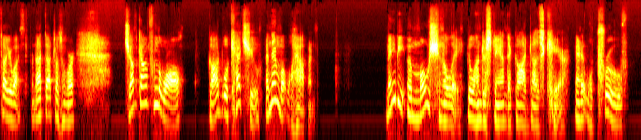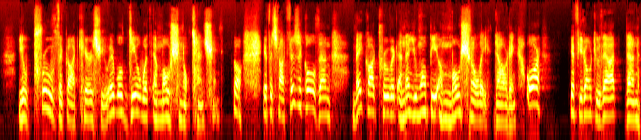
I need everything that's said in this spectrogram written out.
tell you what, that, that doesn't work. Jump down from the wall God will catch you, and then what will happen? Maybe emotionally you'll understand that God does care, and it will prove. You'll prove that God cares for you. It will deal with emotional tension. So if it's not physical, then make God prove it, and then you won't be emotionally doubting. Or if you don't do that, then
